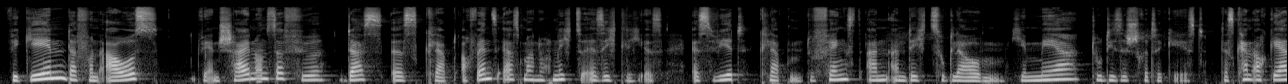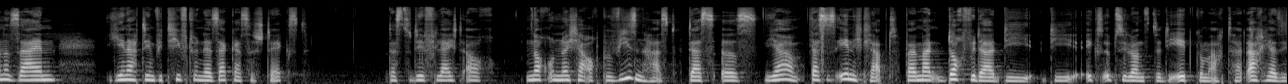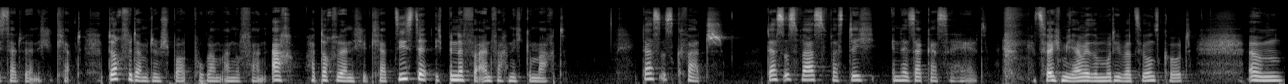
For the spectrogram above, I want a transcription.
wir gehen davon aus, wir entscheiden uns dafür, dass es klappt, auch wenn es erstmal noch nicht so ersichtlich ist. Es wird klappen. Du fängst an, an dich zu glauben, je mehr du diese Schritte gehst. Das kann auch gerne sein, je nachdem, wie tief du in der Sackgasse steckst, dass du dir vielleicht auch noch und nöcher auch bewiesen hast, dass es, ja, dass es eh nicht klappt, weil man doch wieder die, die XY-ste Diät gemacht hat. Ach ja, siehst du, hat wieder nicht geklappt. Doch wieder mit dem Sportprogramm angefangen. Ach, hat doch wieder nicht geklappt. Siehst du, ich bin dafür einfach nicht gemacht. Das ist Quatsch. Das ist was, was dich in der Sackgasse hält. Jetzt höre ich mich an wie so ein Motivationscoach. Ähm,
